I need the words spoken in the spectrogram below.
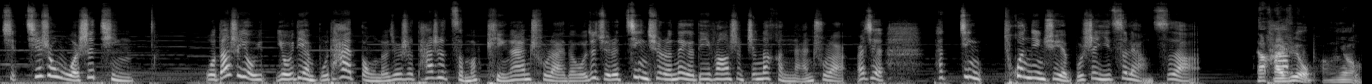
其其实我是挺，我当时有有一点不太懂的，就是他是怎么平安出来的。我就觉得进去了那个地方是真的很难出来，而且他进混进去也不是一次两次啊。他还是有朋友，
